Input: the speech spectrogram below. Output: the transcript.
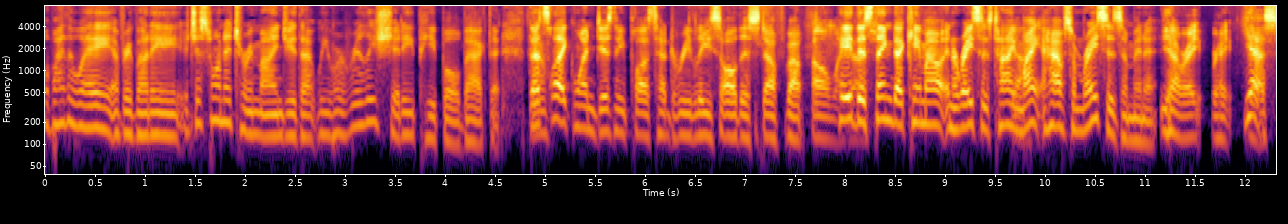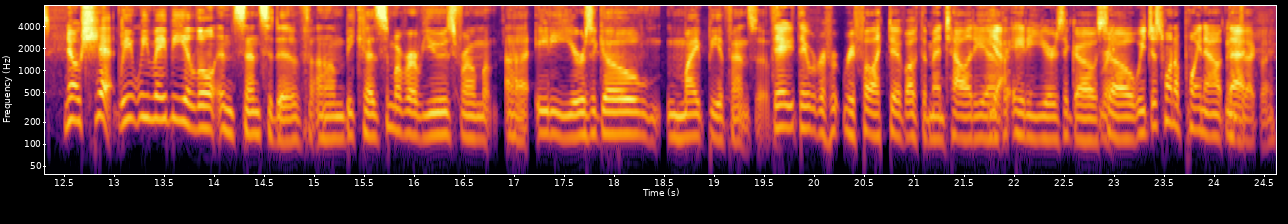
oh, by the way, everybody, I just wanted to remind you that we were really shitty people back then. That's like when Disney Plus had to release all this stuff about, Oh my hey, this thing that came out in a racist time Yeah. might have some racism in it. Yeah, right, right. Yes, no shit. We we may be a little insensitive um, because some of our views from uh, 80 years ago might be offensive. they, they were re- reflective of the mentality of Yeah. 80 years ago. So we just want to point out that exactly.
